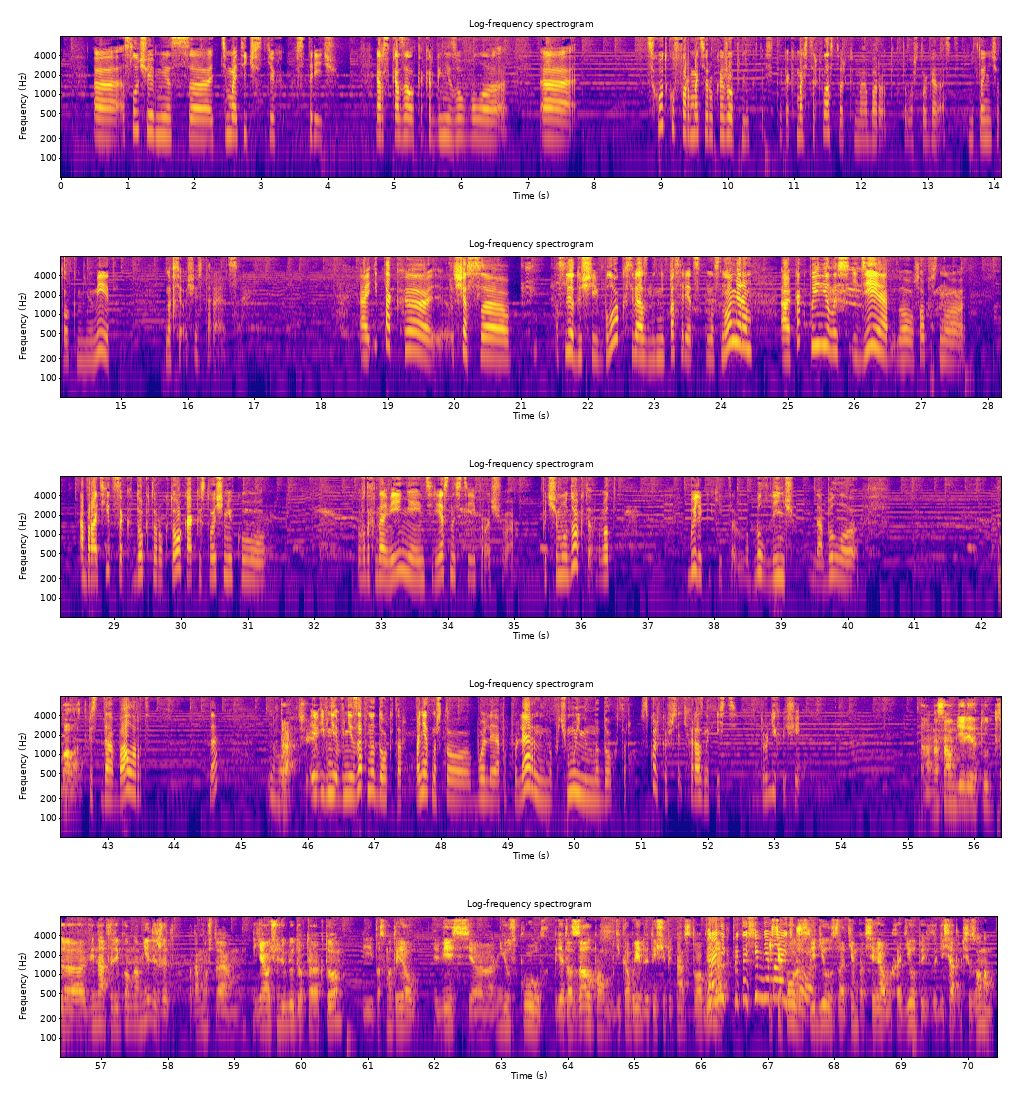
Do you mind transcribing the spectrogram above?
э, случаями с э, тематических встреч. Я рассказал, как организовывала сходку в формате рукожопник. То есть это как мастер-класс, только наоборот, кто во что гораст. Никто ничего толком не умеет, но все очень стараются. А, Итак, сейчас следующий блок, связанный непосредственно с номером. А Как появилась идея, ну, собственно, обратиться к доктору Кто как к источнику вдохновения, интересности и прочего? Почему доктор? Вот были какие-то... Вот был Линч, да, был... э, Баллард. Да, Баллард. Да? Ну вот. Да, И, серьезно. и вне- внезапно доктор. Понятно, что более популярный, но почему именно доктор? Сколько же всяких разных есть других вещей? А, На самом деле тут э, вина целиком на мне лежит, потому что я очень люблю доктора Кто и посмотрел весь э, New School где-то залпом в декабре 2015 года. Вероника, притащи мне И с тех пор уже следил за тем, как сериал выходил, то есть за десятым сезоном.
